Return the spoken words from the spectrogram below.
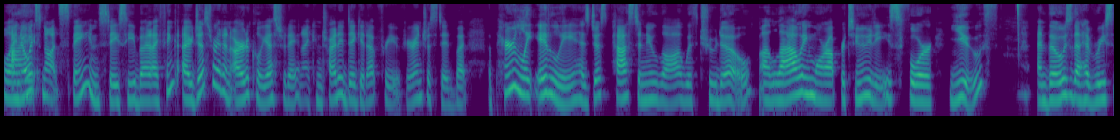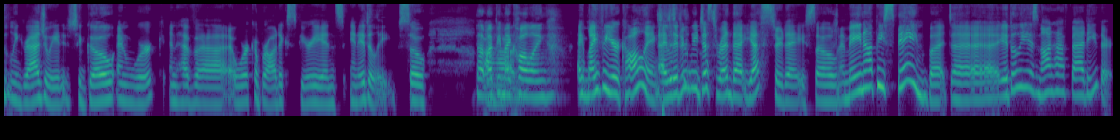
well, I know I, it's not Spain, Stacy, but I think I just read an article yesterday and I can try to dig it up for you if you're interested. But apparently, Italy has just passed a new law with Trudeau allowing more opportunities for youth and those that have recently graduated to go and work and have a, a work abroad experience in Italy. So, that might um, be my um, calling it might be your calling. I literally just read that yesterday. So it may not be Spain, but uh, Italy is not half bad either.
